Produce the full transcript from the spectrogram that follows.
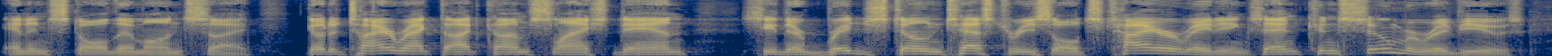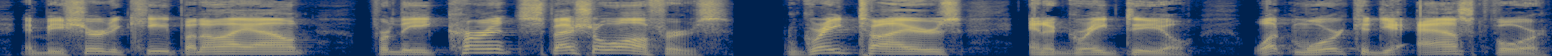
and install them on site. Go to TireRack.com slash Dan, see their Bridgestone test results, tire ratings, and consumer reviews. And be sure to keep an eye out for the current special offers. Great tires and a great deal. What more could you ask for?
